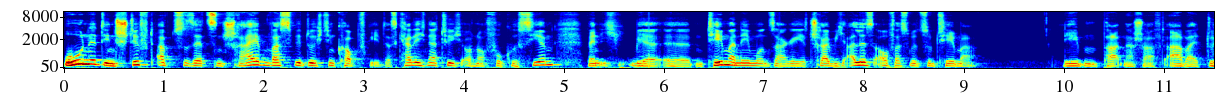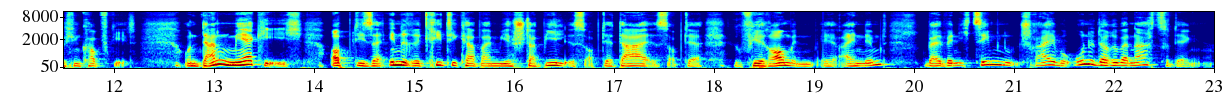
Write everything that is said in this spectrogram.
ohne den Stift abzusetzen, schreiben, was mir durch den Kopf geht. Das kann ich natürlich auch noch fokussieren, wenn ich mir äh, ein Thema nehme und sage, jetzt schreibe ich alles auf, was mir zum Thema Leben, Partnerschaft, Arbeit durch den Kopf geht. Und dann merke ich, ob dieser innere Kritiker bei mir stabil ist, ob der da ist, ob der viel Raum in, äh, einnimmt. Weil wenn ich zehn Minuten schreibe, ohne darüber nachzudenken,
